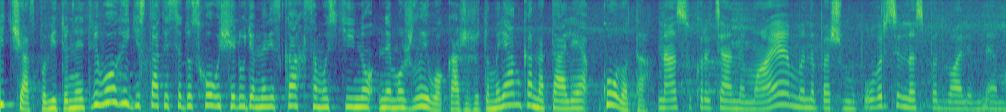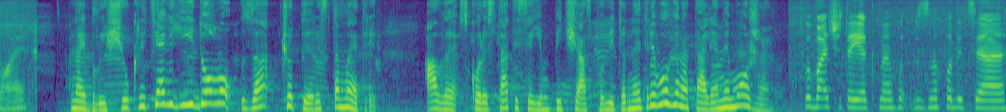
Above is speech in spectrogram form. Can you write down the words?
Під час повітряної тривоги дістатися до сховища людям на візках самостійно неможливо, каже житомирянка Наталія Колота. Нас укриття немає. Ми на першому поверсі, в нас підвалів немає. Найближче укриття від її дому за 400 метрів. Але скористатися їм під час повітряної тривоги Наталія не може. Ви бачите, як на- знаходиться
